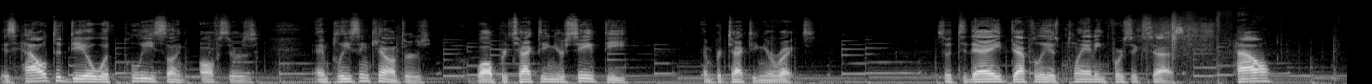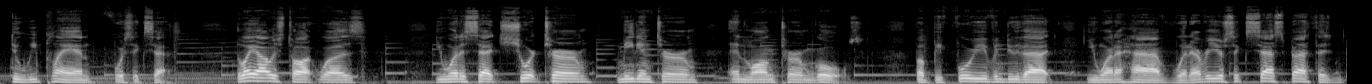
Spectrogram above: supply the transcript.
is how to deal with police officers and police encounters while protecting your safety and protecting your rights. So today definitely is planning for success. How do we plan for success? The way I was taught was you want to set short term, medium term, and long term goals. But before you even do that, you want to have whatever your success method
